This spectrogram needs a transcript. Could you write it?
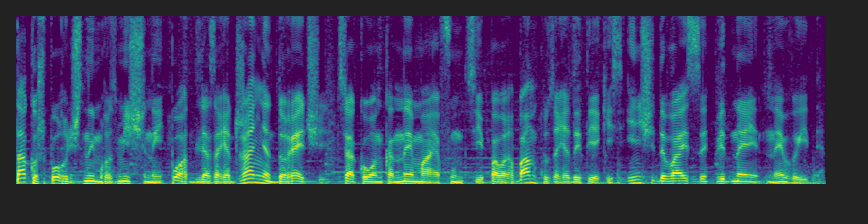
Також поруч з ним розміщений порт для заряджання. До речі, ця колонка не має функції павербанку, зарядити якісь інші девайси від неї не вийде.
